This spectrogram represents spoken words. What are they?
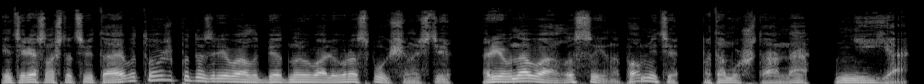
Интересно, что Цветаева тоже подозревала бедную Валю в распущенности, ревновала сына, помните? Потому что она не я.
